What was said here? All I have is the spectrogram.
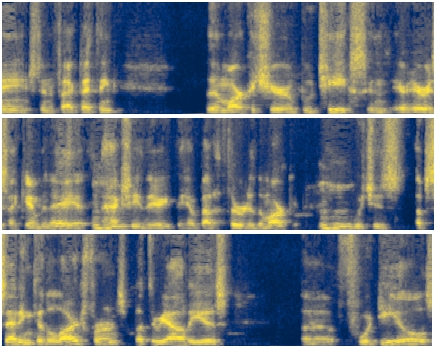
changed. And in fact, I think the market share of boutiques in areas like M&A, Mhm. actually they, they have about a third of the market, Mhm. which is upsetting to the large firms. But the reality is, uh, for deals,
